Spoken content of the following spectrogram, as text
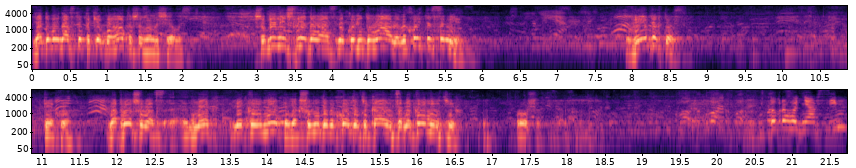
Я думаю, нас тут таких багато ще залишилось. Щоб ми не йшли до вас, не колідували, виходьте самі. Вийде хтось? Тихо. Я прошу вас, не, не клеймити. Якщо люди виходять і каються, не клейміть їх. Прошу. Доброго дня всім.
